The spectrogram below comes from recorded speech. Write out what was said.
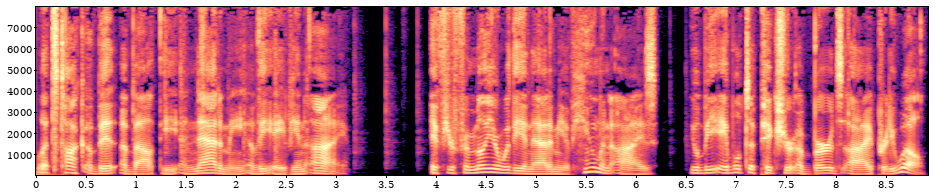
Let's talk a bit about the anatomy of the avian eye. If you're familiar with the anatomy of human eyes, you'll be able to picture a bird's eye pretty well.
